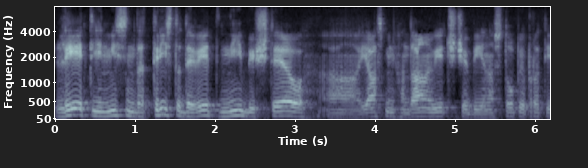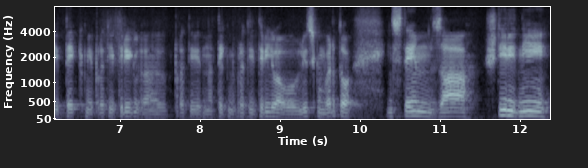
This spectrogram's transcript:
let in mislim, da 309 dni bi štel uh, Jasmin Handanovič, če bi nastopil proti tekmi proti, uh, proti, na tekmi proti Trilavu v Ljudskem vrtu in s tem za 4 dni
